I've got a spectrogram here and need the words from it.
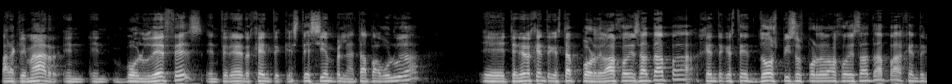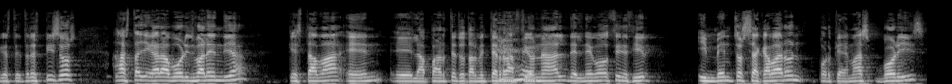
para quemar en, boludeces, en tener gente que esté siempre en la etapa boluda, eh, tener gente que está por debajo de esa etapa, gente que esté dos pisos por debajo de esa etapa, gente que esté tres pisos, hasta llegar a Boris Valendia, que estaba en eh, la parte totalmente racional del negocio y decir, inventos se acabaron, porque además Boris,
